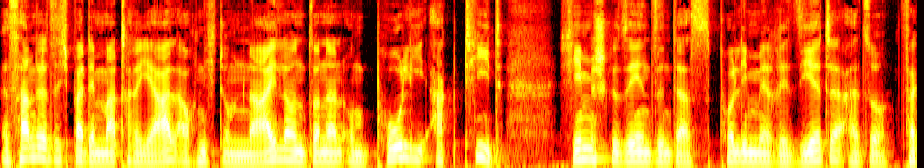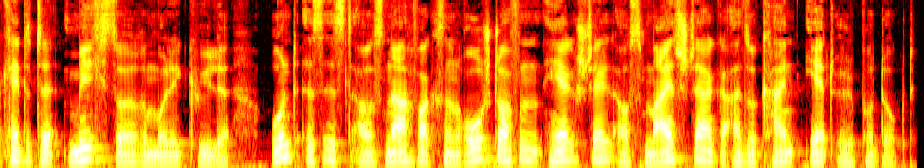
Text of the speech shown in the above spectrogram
Es handelt sich bei dem Material auch nicht um Nylon, sondern um Polyactid. Chemisch gesehen sind das polymerisierte, also verkettete Milchsäuremoleküle und es ist aus nachwachsenden Rohstoffen hergestellt, aus Maisstärke, also kein Erdölprodukt.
